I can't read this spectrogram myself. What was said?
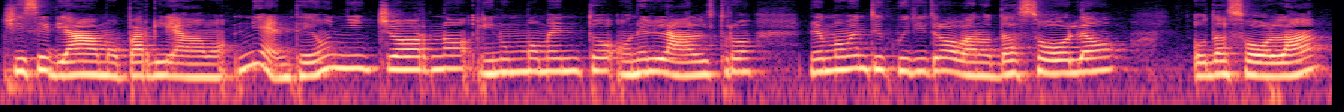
ci sediamo, parliamo, niente, ogni giorno in un momento o nell'altro, nel momento in cui ti trovano da solo o da sola,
